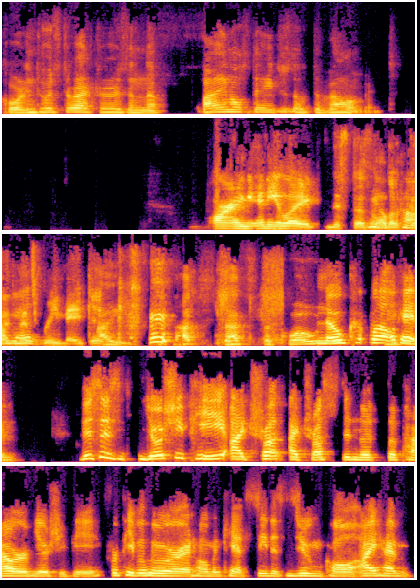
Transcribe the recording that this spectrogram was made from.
according to its director, is in the final stages of development. Barring any like this doesn't No look good, let's remake it. I that's that's the quote. No, c- well, okay. Mm-hmm. This is Yoshi P. I trust. I trust in the the power of Yoshi P. For people who are at home and can't see this Zoom call, I am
